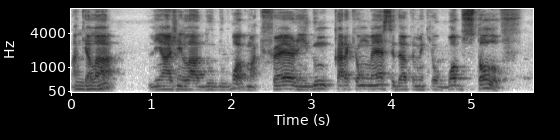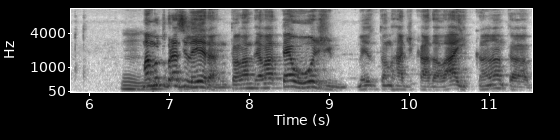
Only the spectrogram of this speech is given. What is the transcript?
Naquela uhum. linhagem lá do, do, Bob McFerrin e de um cara que é um mestre dela também, que é o Bob Stoloff. Uhum. Mas muito brasileira. Então, ela, ela até hoje, mesmo estando radicada lá, e canta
